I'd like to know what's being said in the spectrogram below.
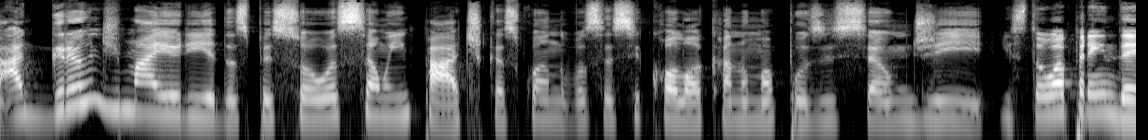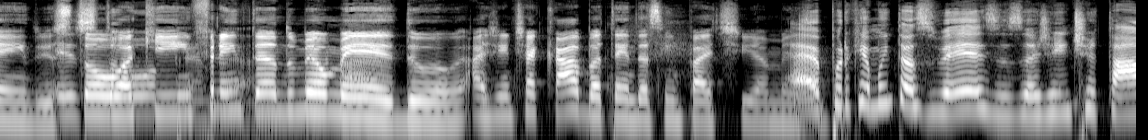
a grande maioria das pessoas são empáticas quando você se coloca numa posição de estou aprendendo, estou, estou aqui aprendendo. enfrentando meu medo. A gente acaba tendo essa empatia mesmo. É, porque muitas vezes a gente tá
